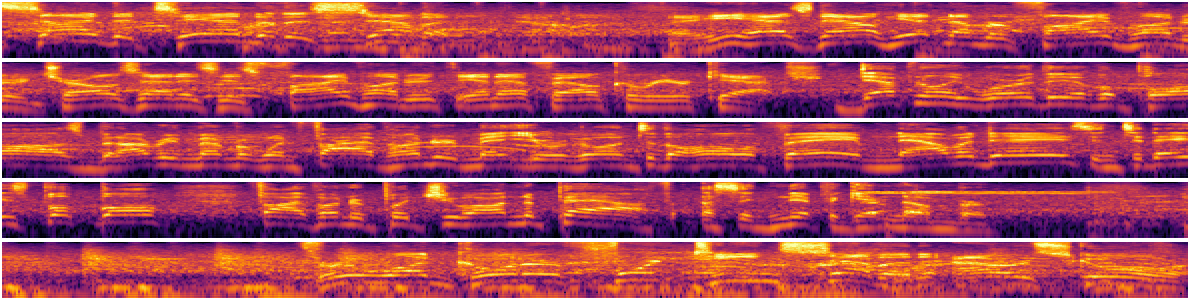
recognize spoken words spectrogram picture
inside the 10 to the 7. Uh, he has now hit number 500. Charles, that is his 500th NFL career catch. Definitely worthy of applause, but I remember when 500 meant you were going to the Hall of Fame. Nowadays, in today's football, 500 puts you on the path, a significant number. Through one quarter, 14-7 our score.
